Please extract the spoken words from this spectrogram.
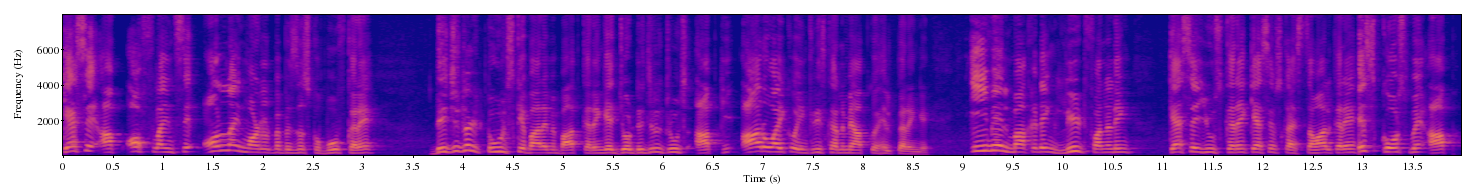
कैसे आप ऑफलाइन से ऑनलाइन मॉडल पर बिज़नेस को मूव करें? डिजिटल टूल्स के बारे में बात करेंगे, जो डिजिटल टूल्स आपकी आरओआई को इंक्रीज करने में आपको हेल्प करेंगे। ईमेल मार्केटिंग लीड फनलिंग कैसे यूज़ करें, कैसे उसका इस्तेमाल करें? इस कोर्स में आप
